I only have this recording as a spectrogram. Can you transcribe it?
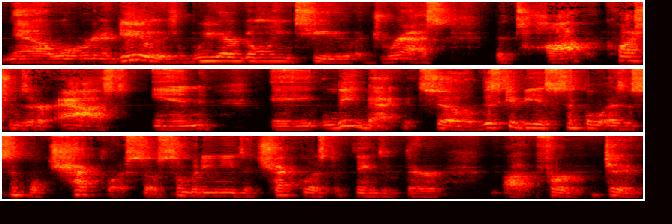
Now, what we're going to do is we are going to address the top questions that are asked in a lead magnet. So this could be as simple as a simple checklist. So somebody needs a checklist of things that they're uh, for to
